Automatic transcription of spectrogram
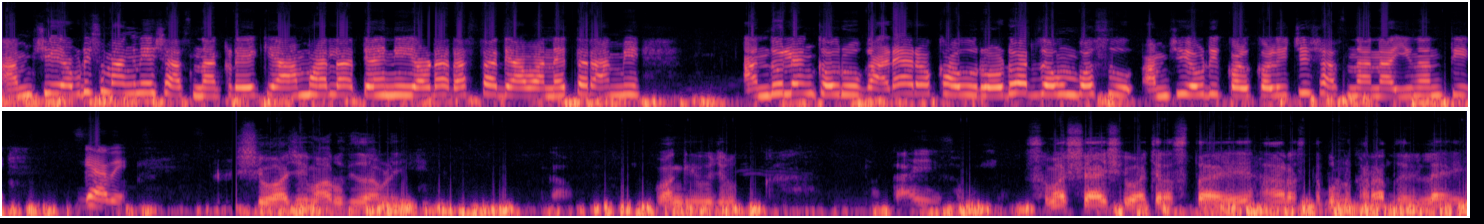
आमची एवढीच मागणी आहे शासनाकडे की आम्हाला त्यांनी एवढा रस्ता द्यावा नाहीतर आम्ही आंदोलन करू गाड्या रोखावू रोडवर जाऊन बसू आमची एवढी कळकळीची शासनाला विनंती घ्यावे. शिवाजी मारुती जावळे वांगी बुजुर्ग काय समस्या? समस्या आहे शिवाचा रस्ता आहे हा रस्ता पूर्ण खराब झालेला आहे.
